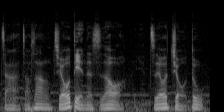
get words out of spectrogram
早早上九点的时候只有九度。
